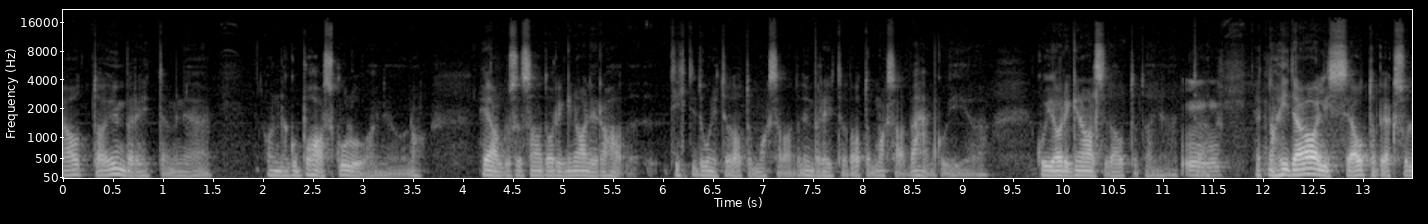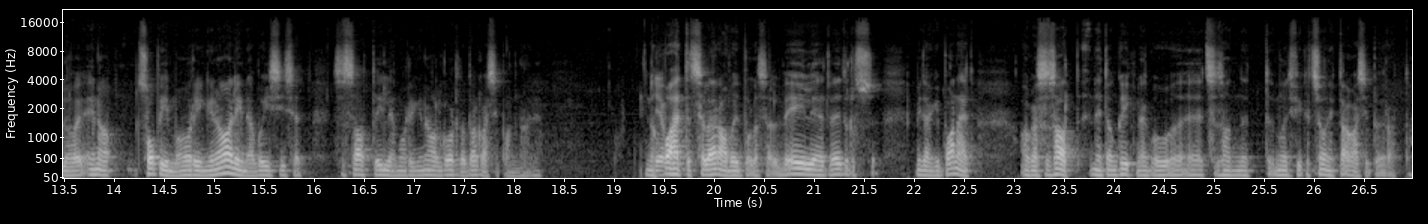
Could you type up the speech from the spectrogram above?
auto ümberehitamine on nagu puhas kulu on ju noh hea, kui sa saad originaali raha, tihti tuunitud autod maksavad, ümberehitatud autod maksavad vähem kui, kui originaalsed autod on ju, et mm, -hmm. et noh, ideaalis see auto peaks sulle enam sobima originaalina või siis, et sa saad ta hiljem originaalkorda tagasi panna on ju. noh, vahetad selle ära, võib-olla seal veeljed vedrusse, midagi paned, aga sa saad, need on kõik nagu, et sa saad need modifikatsioonid tagasi pöörata.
